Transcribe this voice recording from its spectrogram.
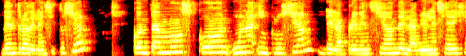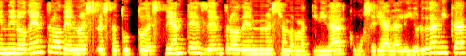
dentro de la institución contamos con una inclusión de la prevención de la violencia de género dentro de nuestro estatuto de estudiantes, dentro de nuestra normatividad, como sería la ley orgánica,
